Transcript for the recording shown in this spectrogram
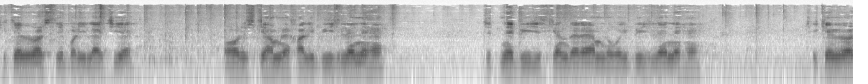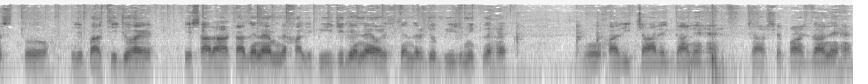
ठीक है व्यूवर्स ये बड़ी इलायची है। और इसके हमने खाली बीज लेने हैं। जितने बीज इसके अंदर है, हम लोग वही बीज लेने हैं। ठीक है व्यूवर्स तो ये बाकी जो है, ये सारा हटा देना है हमने, खाली बीज लेना है और इसके अंदर जो बीज निकले हैं, वो खाली चार एक दाने हैं, चार से पाँच दाने हैं।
